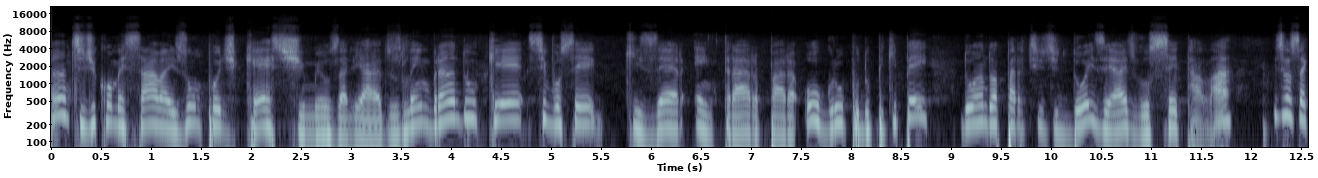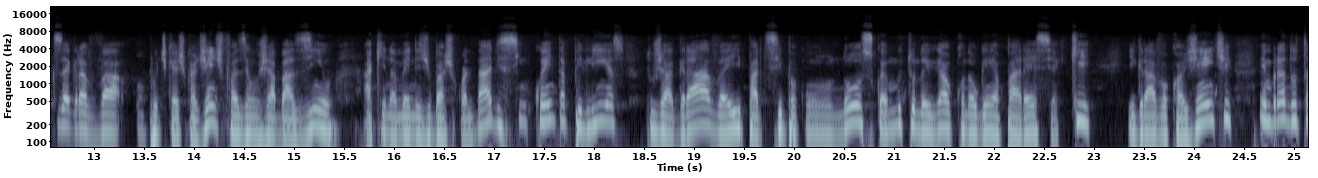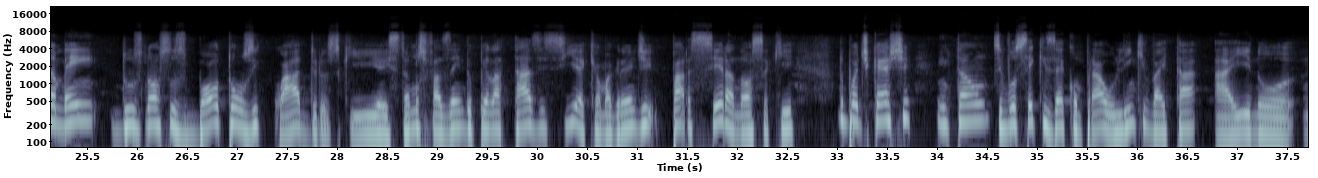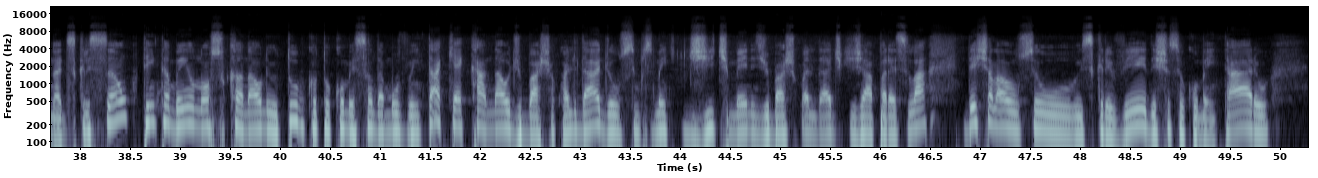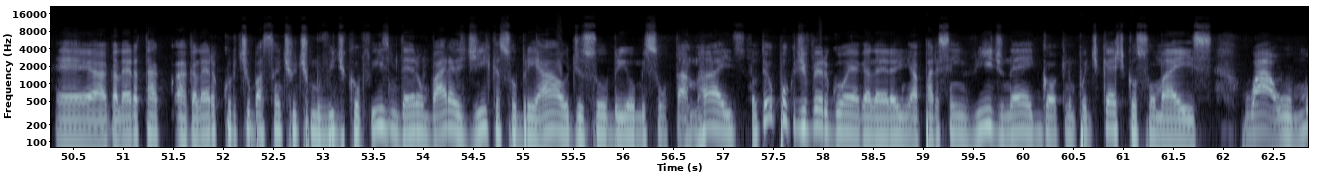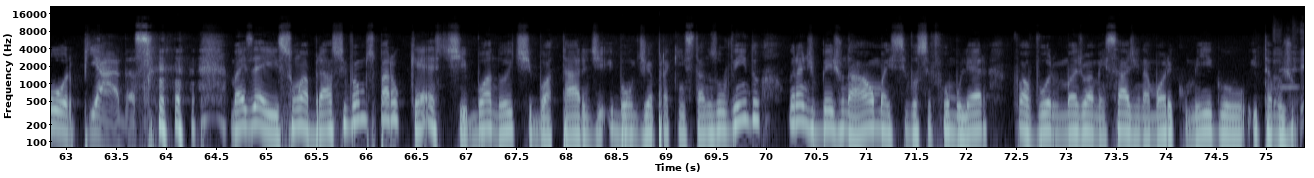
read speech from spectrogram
Antes de começar mais um podcast, meus aliados, lembrando que se você quiser entrar para o grupo do PicPay, doando a partir de dois reais, você tá lá. E se você quiser gravar um podcast com a gente, fazer um jabazinho aqui na Menes de baixa qualidade, 50 pilinhas, tu já grava aí, participa conosco, é muito legal quando alguém aparece aqui e grava com a gente. Lembrando também dos nossos botões e quadros que estamos fazendo pela Tazicia, que é uma grande parceira nossa aqui do podcast. Então, se você quiser comprar, o link vai estar tá aí no, na descrição. Tem também o nosso canal no YouTube que eu estou começando a movimentar, que é canal de baixa qualidade, ou simplesmente digite de baixa qualidade que já aparece lá. Deixa lá o seu inscrever, deixa seu comentário. É, a, galera tá, a galera curtiu bastante o último vídeo que eu fiz, me deram várias dicas sobre áudio, sobre eu me soltar mais. Eu tenho um pouco de vergonha, galera, em aparecer em vídeo, né? Igual aqui no podcast, que eu sou mais uau, humor, piadas. Mas é isso, um abraço e vamos para o cast. Boa noite, boa tarde e bom dia para quem está nos ouvindo. Um grande beijo na alma e se você for mulher, por favor, me mande uma mensagem, namore comigo e tamo junto.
